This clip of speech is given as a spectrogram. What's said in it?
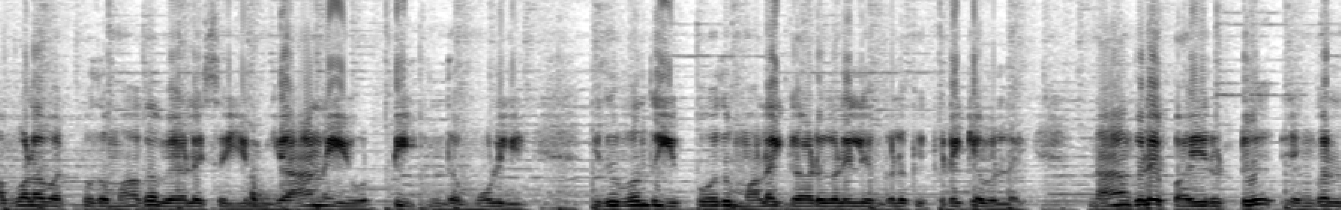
அவ்வளவு அற்புதமாக வேலை செய்யும் யானையொட்டி இந்த மூலிகை. இது வந்து இப்போது மலைக்காடுகளில் எங்களுக்கு கிடைக்கவில்லை. நாங்களே பயிரிட்டு எங்கள்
